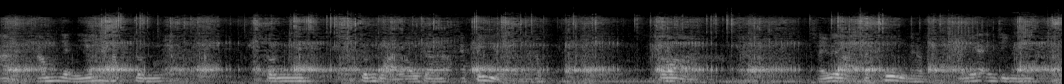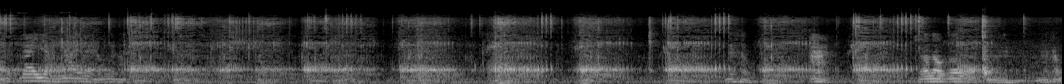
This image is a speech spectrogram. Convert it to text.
อะทำอย่างนี้นะครับจน จนจนกว่าเราจะแฮปปี้นะครับ ก็ใช้เวลาสักครู่นะครับ อันนี้จริงๆได้ยังได้แล้วนะครับนะครับอะแล้วเราก็ออกมานะครับ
